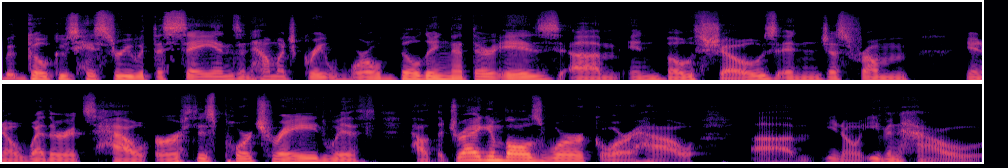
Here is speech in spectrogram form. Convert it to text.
Goku's history with the Saiyans and how much great world building that there is um, in both shows, and just from you know whether it's how earth is portrayed with how the dragon balls work or how um, you know even how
